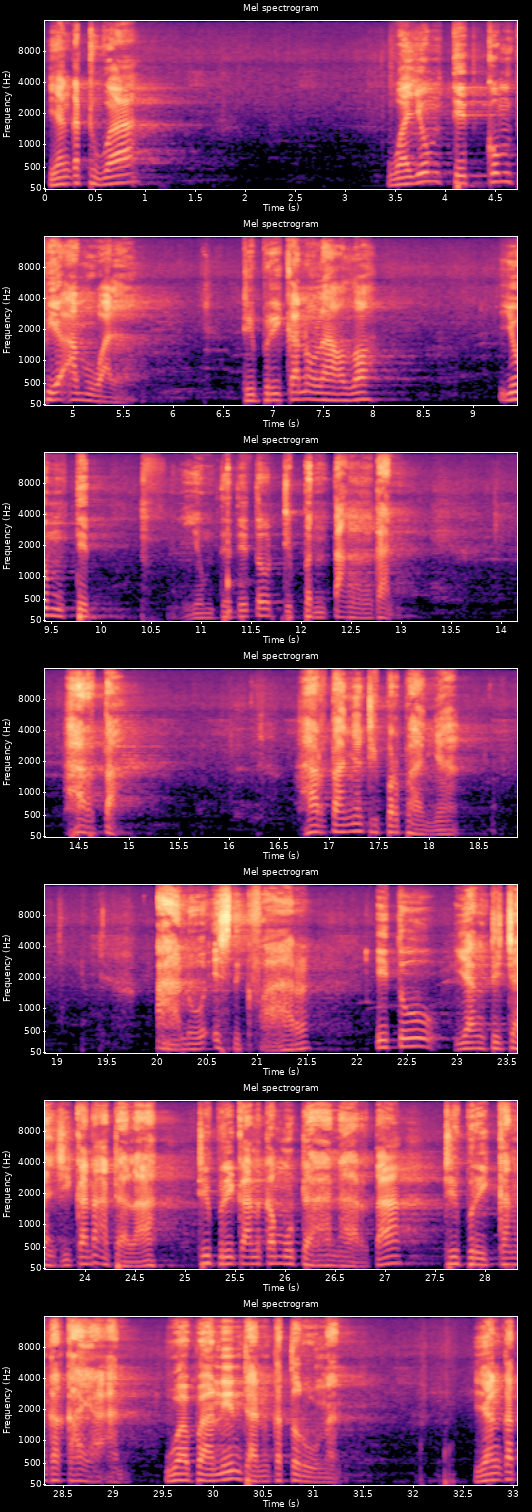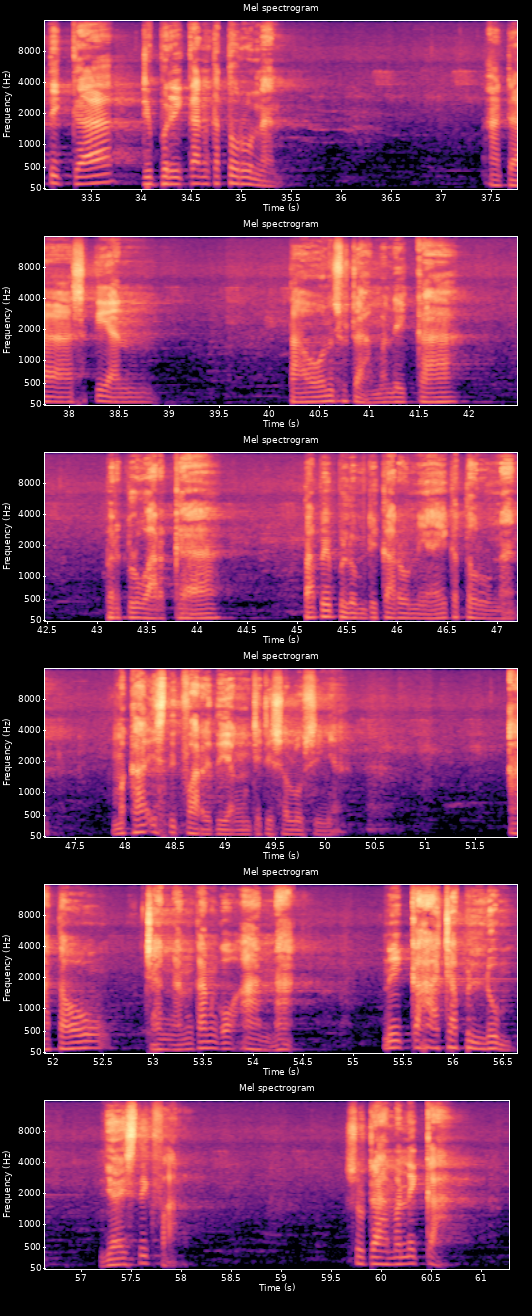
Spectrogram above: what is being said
Yang kedua Wayum ditkum bi amwal. Diberikan oleh Allah yumdit. Yumdit itu dibentangkan. Harta. Hartanya diperbanyak. Ahlu istighfar itu yang dijanjikan adalah diberikan kemudahan harta, diberikan kekayaan, wabanin dan keturunan. Yang ketiga diberikan keturunan. Ada sekian tahun sudah menikah, berkeluarga, tapi belum dikaruniai keturunan. Maka istighfar itu yang menjadi solusinya. Atau jangankan kok anak, nikah aja belum, ya istighfar. Sudah menikah,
